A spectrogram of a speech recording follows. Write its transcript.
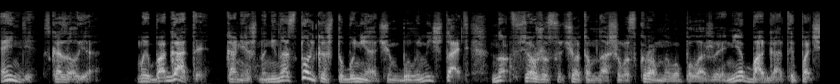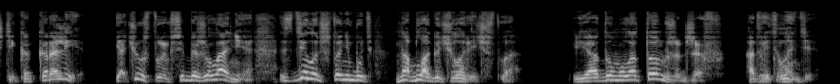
«Энди», — сказал я, — «мы богаты, конечно, не настолько, чтобы ни о чем было мечтать, но все же с учетом нашего скромного положения богаты почти как короли. Я чувствую в себе желание сделать что-нибудь на благо человечества». «Я думал о том же, Джефф», — ответил Энди.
